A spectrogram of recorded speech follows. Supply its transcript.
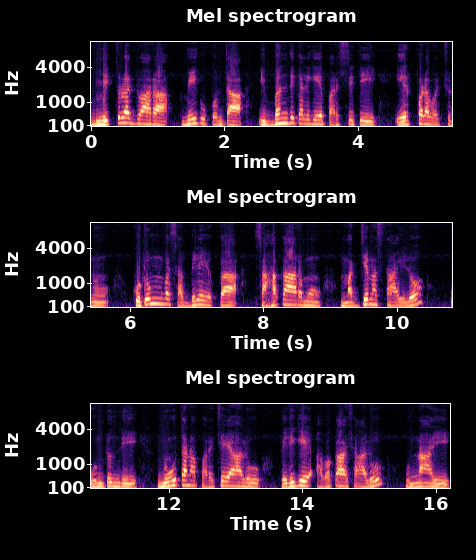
మిత్రుల ద్వారా మీకు కొంత ఇబ్బంది కలిగే పరిస్థితి ఏర్పడవచ్చును. కుటుంబ సభ్యుల యొక్క సహకారము మధ్యమ స్థాయిలో ఉంటుంది. నూతన పరిచయాలు పెరిగే అవకాశాలు ఉన్నాయి.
